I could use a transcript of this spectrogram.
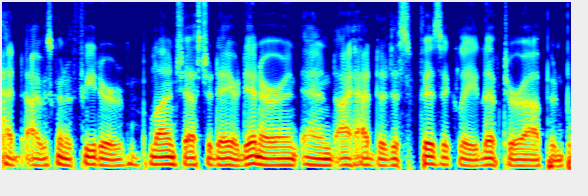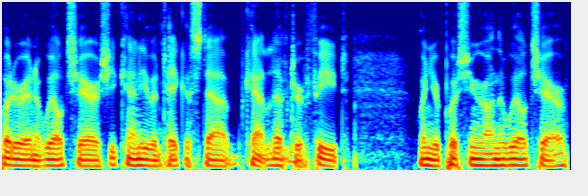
had I was going to feed her lunch yesterday or dinner, and, and I had to just physically lift her up and put her in a wheelchair. She can't even take a step. Can't lift her feet when you're pushing her on the wheelchair.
